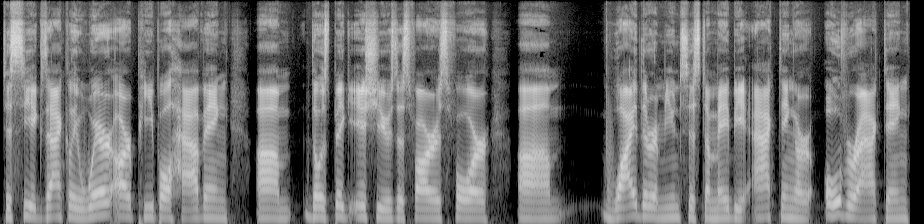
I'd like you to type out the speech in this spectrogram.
to see exactly where are people having um, those big issues as far as for um, why their immune system may be acting or overacting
